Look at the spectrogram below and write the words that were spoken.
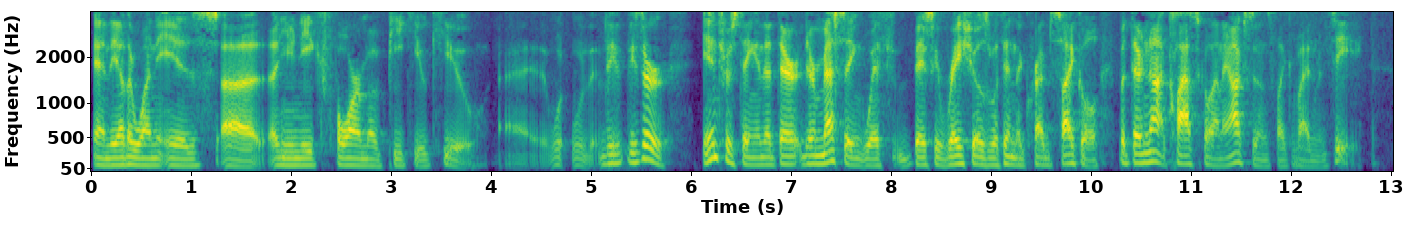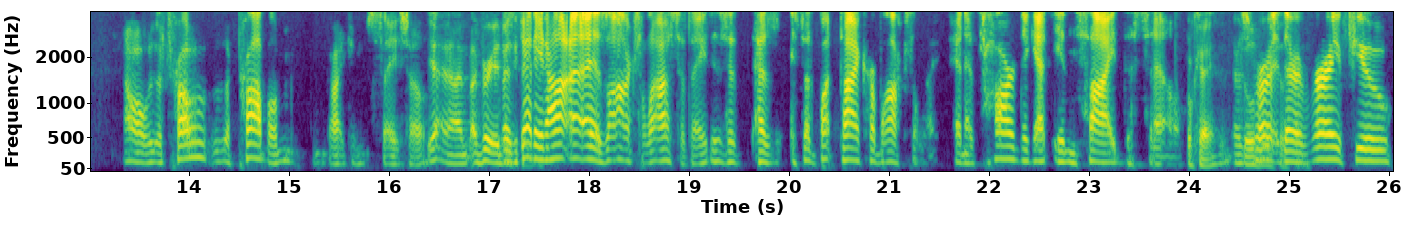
and the other one is uh, a unique form of PQQ. Uh, w- w- these are interesting in that they're they're messing with basically ratios within the Krebs cycle, but they're not classical antioxidants like vitamin C. Oh, the problem, the problem, I can say so. Yeah, I'm, I'm very interested. With getting as oxaloacetate is it has it's a dicarboxylate, and it's hard to get inside the cell. Okay, very, there are very few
